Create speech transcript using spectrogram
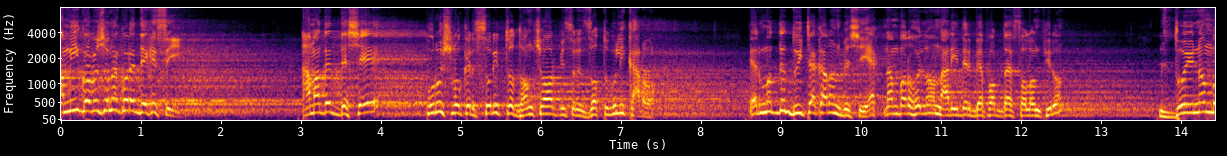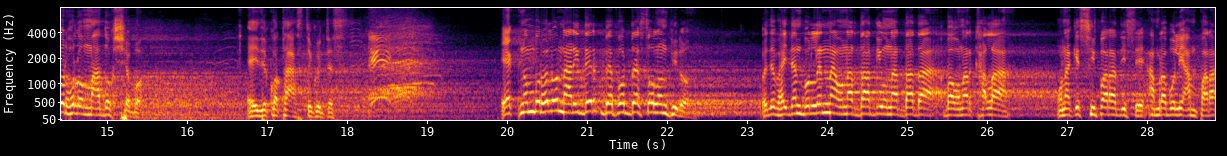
আমি গবেষণা করে দেখেছি, আমাদের দেশে পুরুষ লোকের চরিত্র ধ্বংস হওয়ার পিছনে যতগুলি কারণ, এর মধ্যে দুইটা কারণ বেশি। এক নম্বর হলো নারীদের বেপর্দায় চলন ফিরন। দুই নম্বর হলো মাদক সেবন। এই যে কথা আসতে কইতেছে। এক নম্বর হলো নারীদের বেপর্দায় চলন ফিরন। ওই যে ভাইজান বললেন না, ওনার দাদি, ওনার দাদা বা ওনার খালা ওনাকে সিপারা দিছে, আমরা বলি আমপারা।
